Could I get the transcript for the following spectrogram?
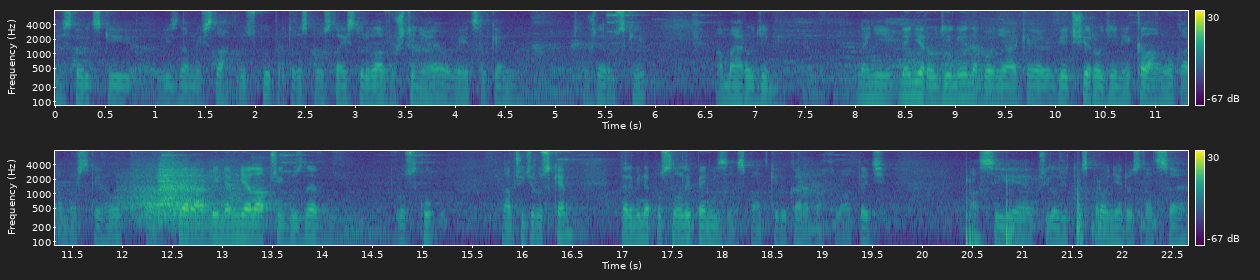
historicky významný vztah k Rusku, protože spousta jich studovala v ruštině, umějí celkem slušně rusky a mají rodiny. Není, není rodiny nebo nějaké větší rodiny klanu karabašského, která by neměla příbuzné v Rusku napříč Ruskem, které by neposlali peníze zpátky do Karabachu. A teď asi je příležitost pro ně dostat se,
